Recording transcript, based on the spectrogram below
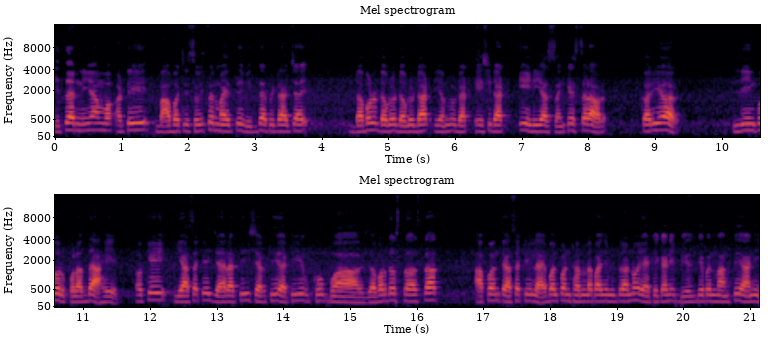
इतर नियम व अटीबाबतची सविस्तर माहिती विद्यापीठाच्या W W W dot M U dot A C dot in या संकेतस्थळावर करिअर लिंकवर उपलब्ध आहेत. ओके? यासाठी जाहिराती शर्ती अटी खूप जबरदस्त असतात. आपण त्यासाठी लायबल पण ठरलं पाहिजे मित्रांनो. या ठिकाणी पी एच डी पण मागते आणि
